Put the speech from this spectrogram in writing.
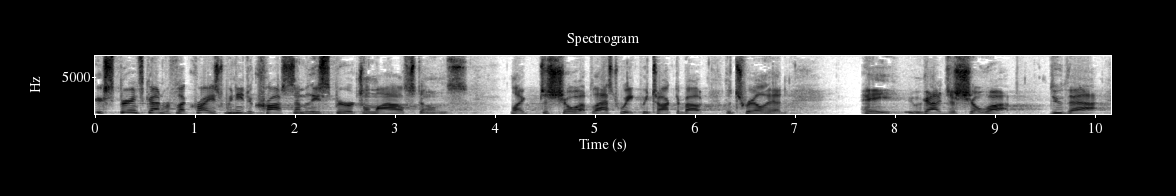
experience God and reflect Christ, we need to cross some of these spiritual milestones. Like just show up. Last week we talked about the trailhead. Hey, we got to just show up do that.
